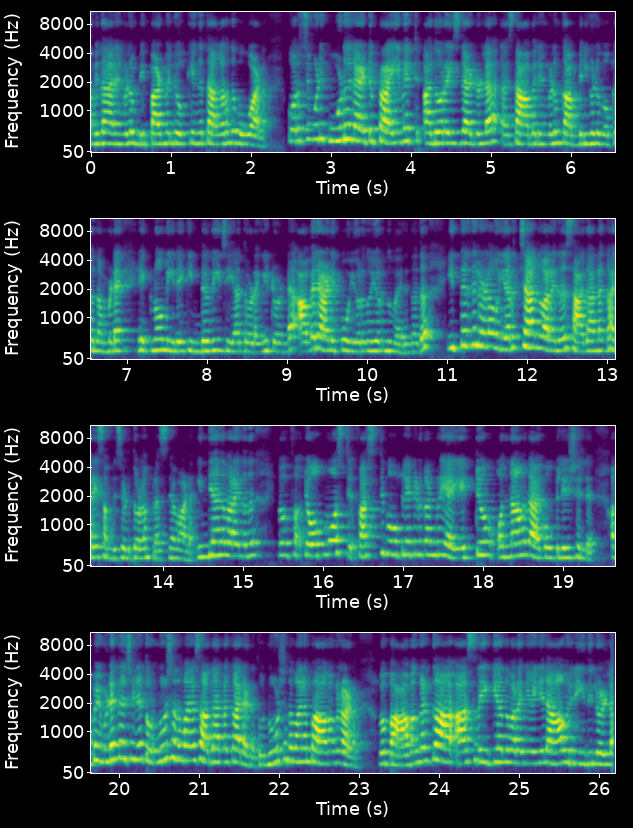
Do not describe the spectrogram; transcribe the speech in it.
സംവിധാനങ്ങളും ഡിപ്പാർട്ട്മെന്റും ഒക്കെ അങ്ങ് തകർന്നു പോവുകയാണ്. കുറച്ചും കൂടി കൂടുതലായിട്ട് പ്രൈവറ്റ് അതോറൈസ്ഡ് ആയിട്ടുള്ള സ്ഥാപനങ്ങളും കമ്പനികളും ഒക്കെ നമ്മുടെ എക്കണോമിയിലേക്ക് ഇന്റർവ്യൂ ചെയ്യാൻ തുടങ്ങിയിട്ടുണ്ട്. അവരാണ് ഇപ്പോൾ ഉയർന്നുയർന്നു വരുന്നത്. ഇത്തരത്തിലുള്ള ഉയർച്ച എന്ന് പറയുന്നത് സാധാരണക്കാരെ സംബന്ധിച്ചിടത്തോളം പ്രശ്നമാണ്. ഇന്ത്യ എന്ന് പറയുന്നത് ഇപ്പോൾ ടോപ്പ് മോസ്റ്റ് ഫസ്റ്റ് പോപ്പുലേറ്റഡ് കൺട്രിയായി ഏറ്റവും ഒന്നാമതായ പോപ്പുലേഷനിൽ അപ്പോൾ ഇവിടെ എന്ന് വെച്ച് കഴിഞ്ഞാൽ തൊണ്ണൂറ് ശതമാനം സാധാരണക്കാരാണ്. തൊണ്ണൂറ് ശതമാനം പാവങ്ങളാണ്. അപ്പോൾ പാവങ്ങൾക്ക് ആശ്രയിക്കുക എന്ന് പറഞ്ഞു കഴിഞ്ഞാൽ ആ ഒരു രീതിയിലുള്ള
